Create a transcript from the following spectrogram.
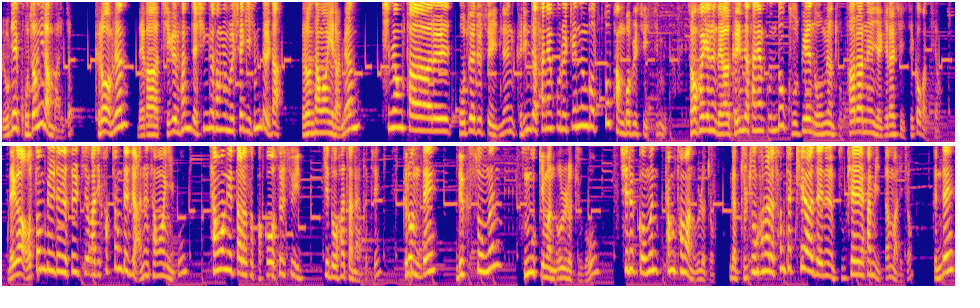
요게 고정이란 말이죠. 그러면 내가 지금 현재 신규 성능을 캐기 힘들다 그런 상황이라면 치명타를 보조해줄 수 있는 그림자 사냥꾼을 끼는 것도 방법일 수 있습니다. 정확하게는 내가 그림자 사냥꾼도 구비해 놓으면 좋다라는 얘기를 할 수 있을 것 같아요. 내가 어떤 빌드를 쓸지 아직 확정되지 않은 상황이고 상황에 따라서 바꿔 쓸 수 있 기도 하잖아, 그치? 그런데 늑송은 궁극기만 올려주고 치르검은 평타만 올려줘. 그러니까 둘 중 하나를 선택해야 되는 불쾌함이 있단 말이죠. 근데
